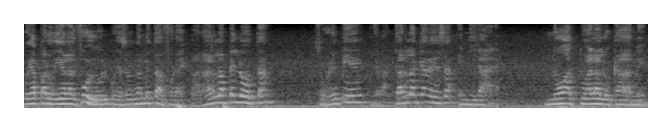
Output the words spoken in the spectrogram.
voy a parodiar al fútbol, voy a hacer una metáfora, es parar la pelota sobre el pie, levantar la cabeza y mirar, no actuar alocadamente.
